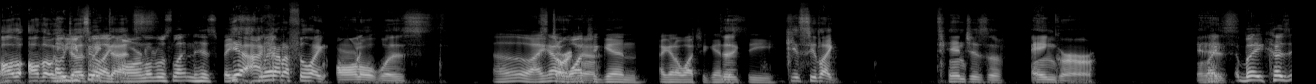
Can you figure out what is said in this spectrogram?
Although, although he oh, you does feel make like that. Arnold was letting his face. yeah, I kind of feel like Arnold was. Oh, I gotta watch to- again. I gotta watch again to the- see. You see like tinges of anger in Like, his but because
